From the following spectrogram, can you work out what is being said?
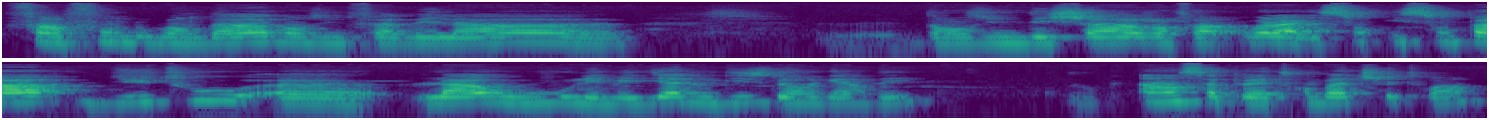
Fin fond de l'Ouganda, dans une favela, euh, dans une décharge, enfin voilà, ils sont, ils sont pas du tout euh, là où les médias nous disent de regarder. Donc, un, ça peut être en bas de chez toi.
